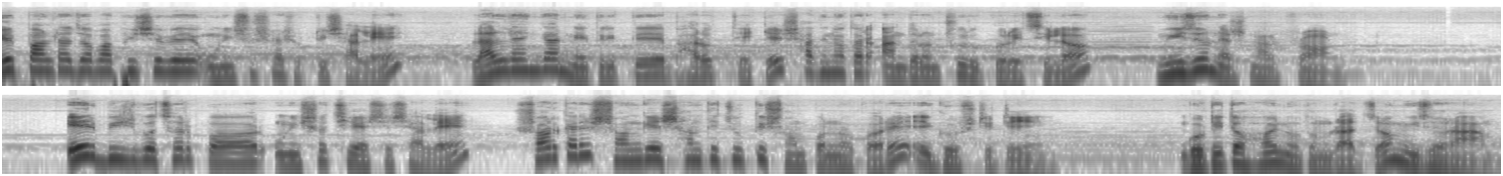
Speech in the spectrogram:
এর পাল্টা জবাব হিসেবে উনিশশো সালে লালডেঙ্গার নেতৃত্বে ভারত থেকে স্বাধীনতার আন্দোলন শুরু করেছিল মিজো ন্যাশনাল ফ্রন্ট। এর ২০ বছর পর উনিশশো ছিয়াশি সালে সরকারের সঙ্গে শান্তি চুক্তি সম্পন্ন করে এই গোষ্ঠীটি। গঠিত হয় নতুন রাজ্য মিজোরাম।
